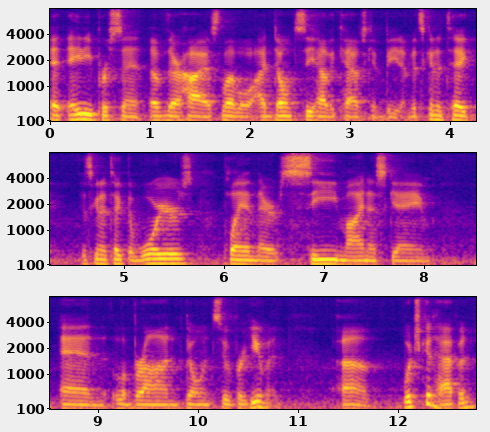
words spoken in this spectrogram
at eighty percent of their highest level, I don't see how the Cavs can beat them. It's gonna take it's gonna take the Warriors playing their C minus game, and LeBron going superhuman, um, which could happen.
